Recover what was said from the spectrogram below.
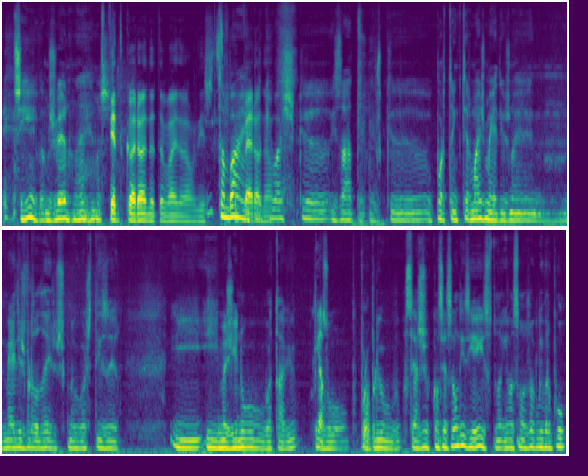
Sim, vamos ver, não é? Mas... Depende de Corona também, não é? Disto, também, porque eu acho que, exato, porque o Porto tem que ter mais médios, não é? Médios verdadeiros, como eu gosto de dizer. E, e imagino o Otávio, aliás, o próprio Sérgio Conceição dizia isso em relação ao jogo de Liverpool,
